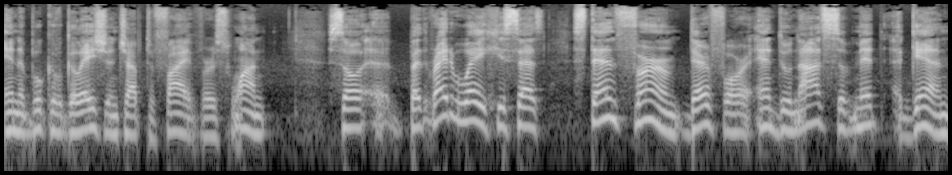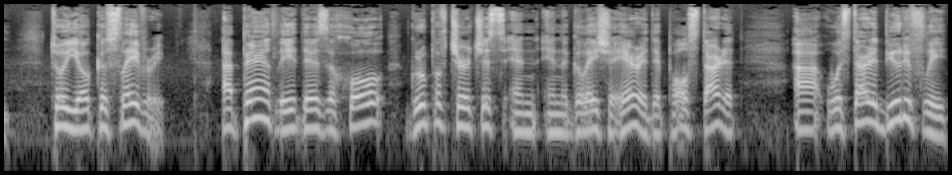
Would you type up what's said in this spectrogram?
in the book of Galatians chapter 5 verse 1 so, uh, but right away he says, Stand firm, therefore, and do not submit again to a yoke of slavery. Apparently, there's a whole group of churches in, in the Galatia area that Paul started, uh, was started beautifully,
